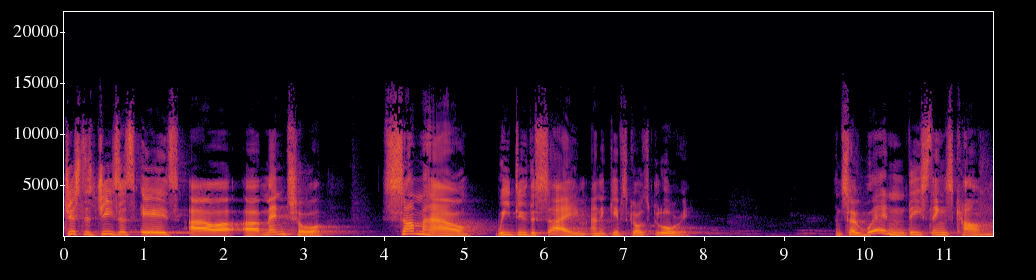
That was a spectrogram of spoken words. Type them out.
just as Jesus is our uh, mentor, somehow we do the same and it gives God's glory. And so when these things come,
